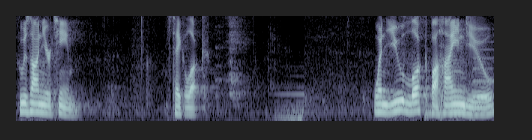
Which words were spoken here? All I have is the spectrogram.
Who's on your team? Let's take a look. When you look behind you,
